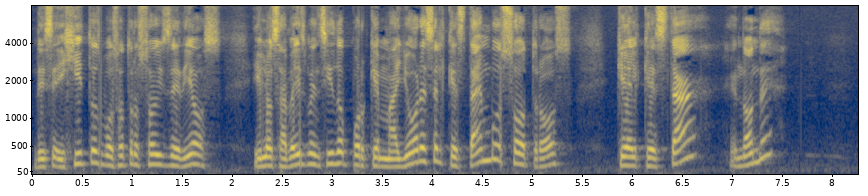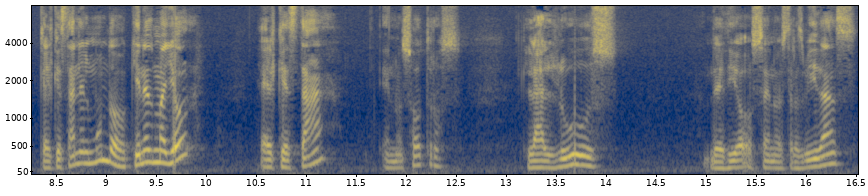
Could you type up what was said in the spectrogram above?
dice, hijitos, vosotros sois de Dios y los habéis vencido porque mayor es el que está en vosotros que el que está, ¿en dónde? Que el que está en el mundo. ¿Quién es mayor? El que está en nosotros. La luz de Dios en nuestras vidas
